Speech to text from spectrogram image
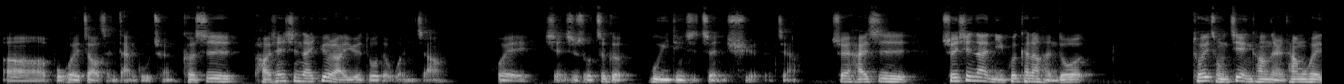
呃不会造成胆固醇。可是好像现在越来越多的文章会显示说，这个不一定是正确的，这样，所以还是，所以现在你会看到很多推崇健康的人，他们会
